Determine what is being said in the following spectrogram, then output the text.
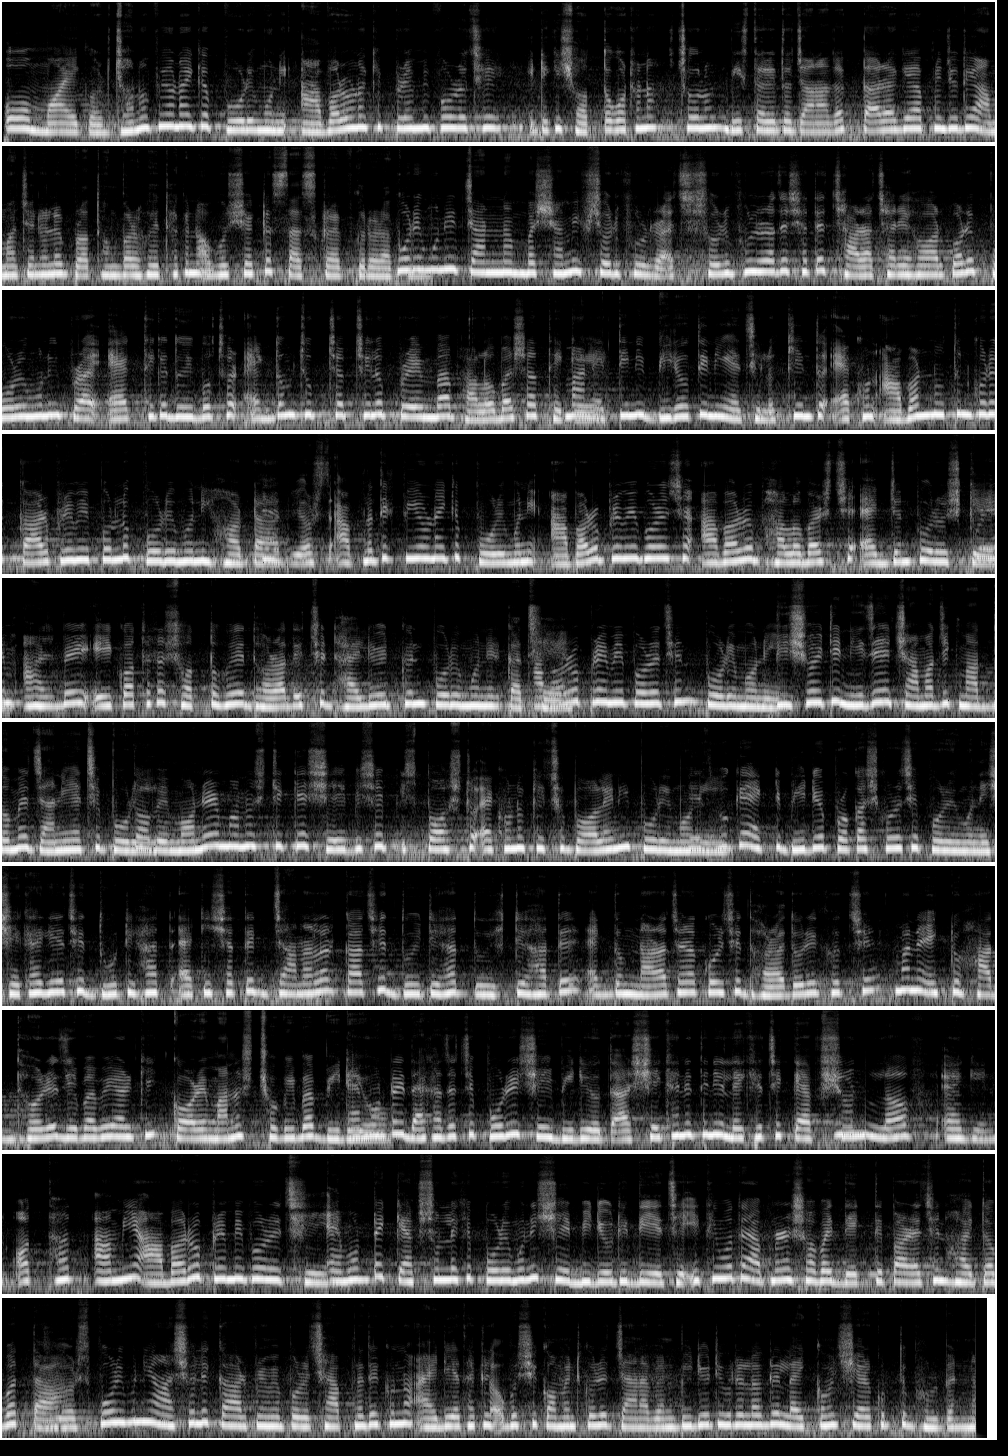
ও মাই god জনপ্রিয় নায়িকা পরিমণি আবারও নাকি প্রেমে পড়েছে? এটা কি সত্য ঘটনা? চলুন বিস্তারিত জানা যাক। তার আগে আপনি যদি আমার চ্যানেলের প্রথমবার হয়ে থাকেন অবশ্যই একটা সাবস্ক্রাইব করে রাখুন। পরিমণির চার নাম্বার স্বামী শরীফুল রাজ। শরীফুল রাজের সাথে ছাড়াছাড়ি হওয়ার পরে পরিমণি প্রায় এক থেকে দুই বছর একদম চুপচাপ ছিল প্রেম বা ভালোবাসা থেকে। মানে তিনি বিরতি নিয়েছিল কিন্তু এখন আবার নতুন করে কার প্রেমে পড়ল পরিমণি হঠাৎ? Viewers, আপনাদের প্রিয় নায়িকা পরিমণি আবারও প্রেমে পড়েছে আবারও ভালোবাসছে একজন পুরুষকে। প্রেম আসবে এই কথাটা সত্য হয়ে ধরা দিচ্ছে ঢাইলিউড কুইন পরিমণির কাছে। আবারও প্রেমে পড়েছেন পরিমণি বিষয়টি নিজে সামাজিক মাধ্যমে জানিয়েছে পরি। তবে মনের মানুষটিকে সেই বিষয়ে স্পষ্ট এখনও কিছু বলেনি পরিমণি ফেসবুকে একটি ভিডিও প্রকাশ করেছে পরিমণি শেখা গিয়েছে দুটি হাত একই সাথে জানালার কাছে দুইটি হাত দুইটি হাতে একদম নাড়াচাড়া করেছে ধরাধরি হচ্ছে। মানে একটু হাত ধরে যেভাবে আর কি করে মানুষ ছবি বা ভিডিও। এমনটাই দেখা যাচ্ছে পরির সেই ভিডিওতে। আর সেখানে তিনি লিখেছে ক্যাপশন লাভ অ্যাগেন অর্থাৎ আমি আবারও প্রেমে পড়েছি। এমনটাই ক্যাপশন লিখে পরিমণি সেই ভিডিওটি দিয়েছে। ইতিমধ্যে আপনারা সবাই দেখতে পারেছেন হয়তো বা তা পরিমণি আসলে কার প্রেমে পড়েছে? আপনাদের কোনো আইডিয়া থাকলে অবশ্যই কমেন্ট করে জানাবেন। ভিডিওটি ভালো লাগলে লাইক কমেন্ট শেয়ার করতে ভুলবেন না।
